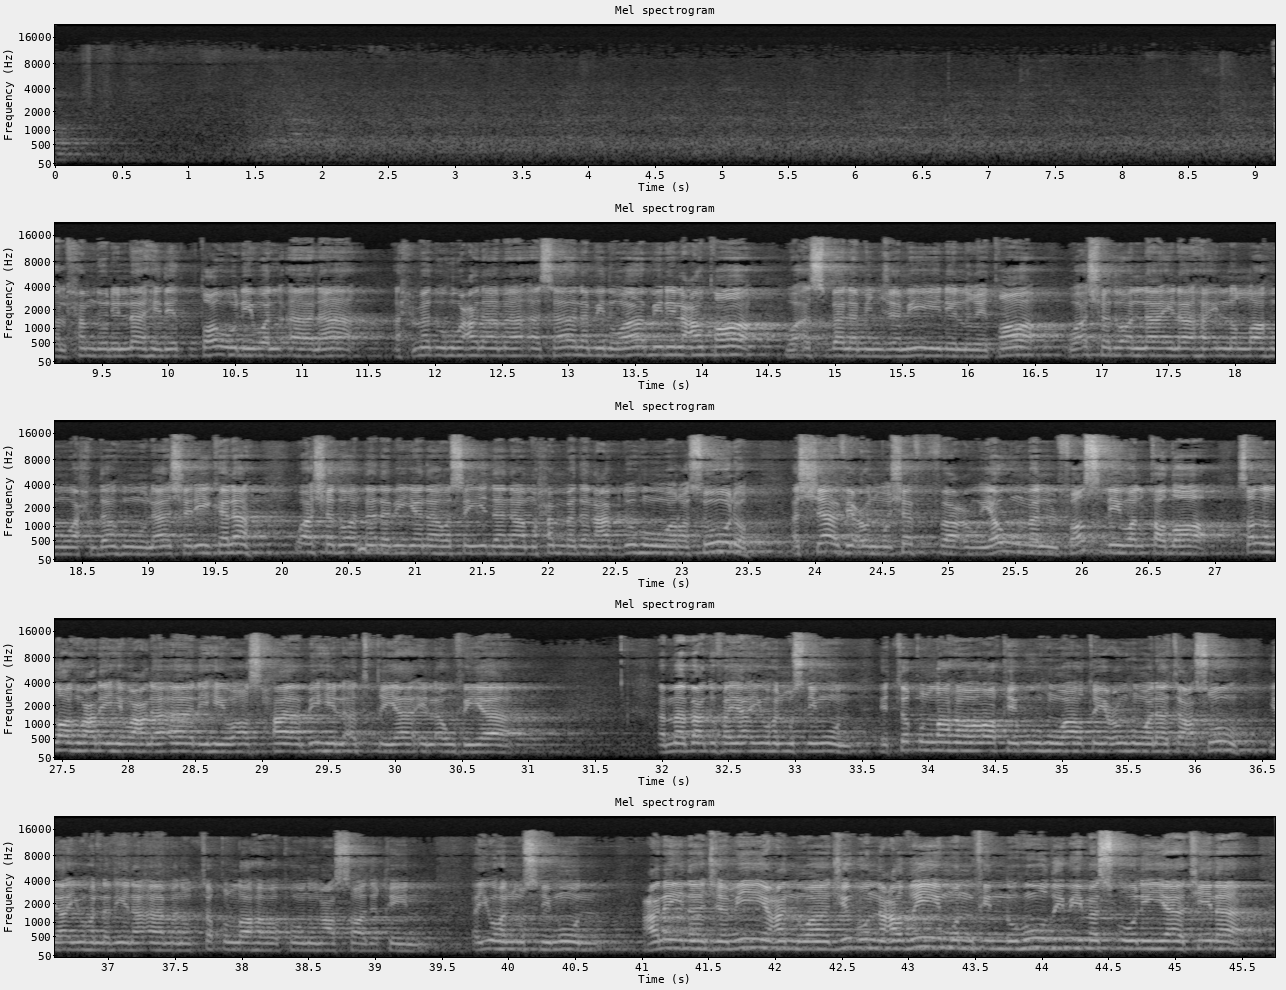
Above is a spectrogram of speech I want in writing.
الحمد لله ذي الطول والآلاء. أحمده على ما أسال من وابل العطاء وأسبل من جميل الغطاء وأشهد أن لا إله إلا الله وحده لا شريك له وأشهد أن نبينا وسيدنا محمدا عبده ورسوله الشافع المشفع يوم الفصل والقضاء صلى الله عليه وعلى آله وأصحابه الأتقياء الأوفياء. أما بعد فيا أيها المسلمون اتقوا الله وراقبوه وأطيعوه ولا تعصوه. يا أيها الذين آمنوا اتقوا الله وكونوا مع الصادقين. أيها المسلمون علينا جميعا واجب عظيم في النهوض بمسؤولياتنا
